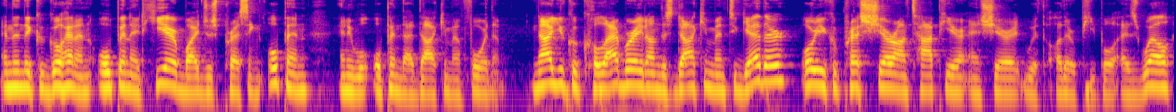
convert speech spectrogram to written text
And then they could go ahead and open it here by just pressing open and it will open that document for them. Now you could collaborate on this document together, or you could press share on top here and share it with other people as well.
